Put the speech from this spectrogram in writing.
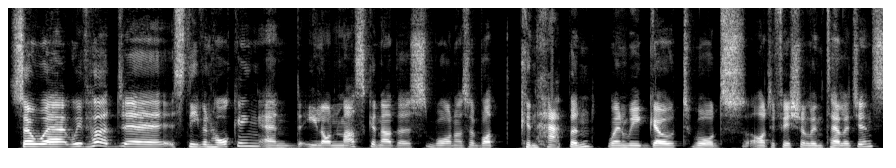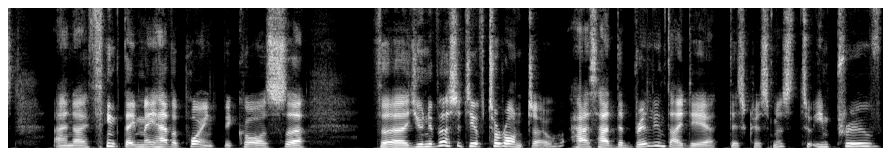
So uh, we've heard uh, Stephen Hawking and Elon Musk and others warn us of what can happen when we go towards artificial intelligence. And I think they may have a point because uh, the University of Toronto has had the brilliant idea this Christmas to improve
